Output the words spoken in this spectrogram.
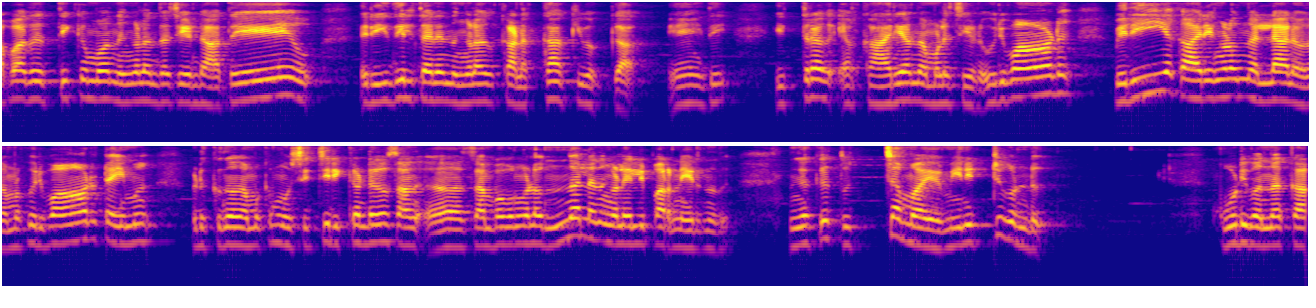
അപ്പോൾ അത് എത്തിക്കുമ്പോൾ നിങ്ങൾ എന്താ ചെയ്യേണ്ടത് അതേ രീതിയിൽ തന്നെ നിങ്ങളത് കണക്കാക്കി വെക്കുക. ഏ ഇത് ഇത്ര കാര്യം നമ്മൾ ചെയ്യണം ഒരുപാട് വലിയ കാര്യങ്ങളൊന്നും അല്ലല്ലോ. നമുക്ക് ഒരുപാട് ടൈം എടുക്കുന്നു. നമുക്ക് മുഷിച്ചിരിക്കേണ്ടതോ സംഭവങ്ങളൊന്നല്ല നിങ്ങളിൽ പറഞ്ഞിരുന്നത്. നിങ്ങൾക്ക് തുച്ഛമായ മിനിറ്റ് കൊണ്ട് കൂടി വന്ന കാ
